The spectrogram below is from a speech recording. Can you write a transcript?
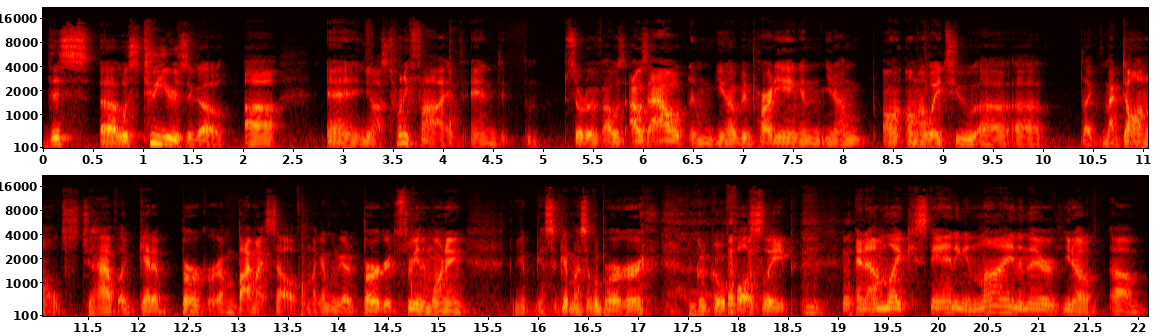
this uh, was two years ago uh, and you know I was 25 and sort of I was I was out and you know I've been partying and you know I'm on, on my way to uh, uh, like McDonald's to have like get a burger. I'm by myself. I'm like I'm gonna get a burger. It's three in the morning. I guess get myself a burger. I'm gonna go fall asleep, and I'm like standing in line, and they're you know. Um,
